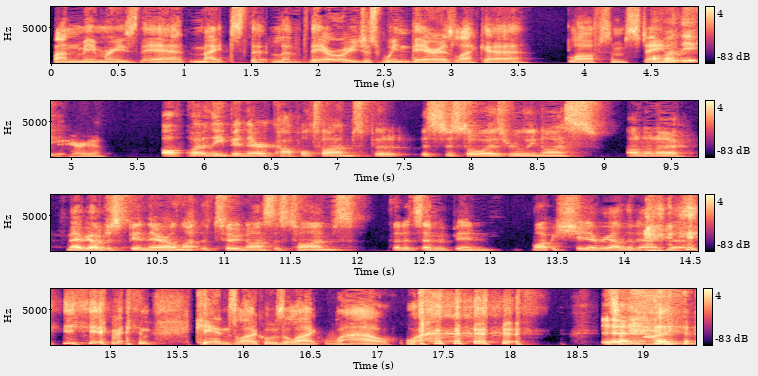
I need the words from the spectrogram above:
fun memories there, mates that lived there, or you just went there as like a blow off some steam only- area. I've only been there a couple times, but it's just always really nice. I don't know. Maybe I've just been there on like the two nicest times that it's ever been. Might be shit every other day, but yeah, man. Cairns locals are like, wow. yeah.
